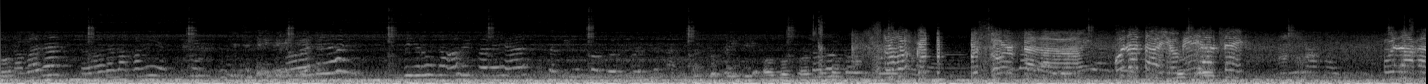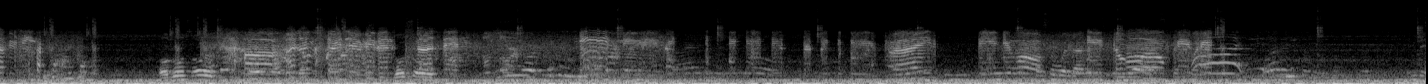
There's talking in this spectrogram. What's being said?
na. Tama na lang kami. Tama na yan. Zero na kami parehas. Sabihin ko ghost or ghost. O, ghost orb na lang. Ghost orb na lang. Una tayo, may ate. Una kami. O, ghost orb. Ah, anong search evidence Ghost orb. natin? Right? Hindi mo. Na Ito favorite. Hindi,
